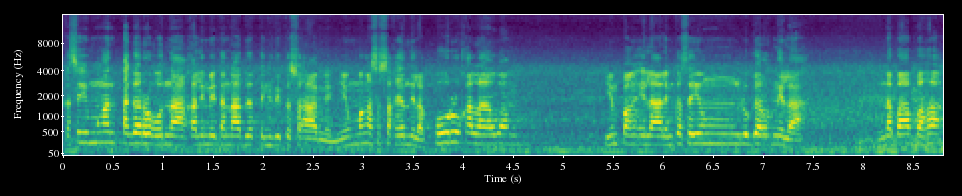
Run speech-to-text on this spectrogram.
Kasi yung mga taga roon na kalimitan nadating dito sa amin, yung mga sasakyan nila, puro kalawang. Yung pang ilalim kasi yung lugar nila nababaha.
